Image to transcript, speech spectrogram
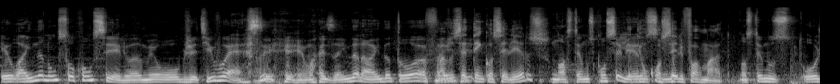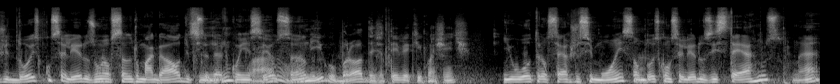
Eu ainda não sou conselho, o meu objetivo é ser, mas ainda não, ainda estou. Mas você tem conselheiros? Nós temos conselheiros. Tem um sim. conselho formado. Nós temos hoje dois conselheiros, um é o Sandro Magaldi, que você deve conhecer, claro, o Sandro. amigo, brother, já esteve aqui com a gente. E o outro é o Sérgio Simões, são dois conselheiros externos, né?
